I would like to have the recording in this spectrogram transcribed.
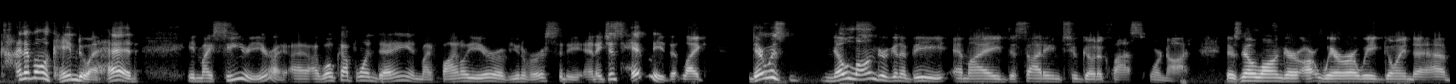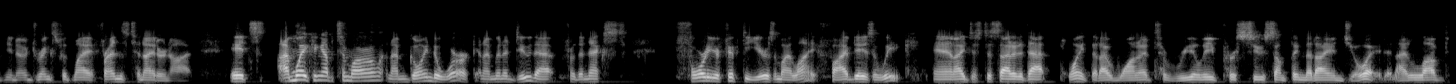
kind of all came to a head in my senior year. I, I woke up one day in my final year of university and it just hit me that like there was no longer going to be am i deciding to go to class or not? There's no longer are, where are we going to have you know drinks with my friends tonight or not? It's i'm waking up tomorrow and i'm going to work and i'm going to do that for the next 40 or 50 years of my life five days a week. And i just decided at that point that i wanted to really pursue something that i enjoyed and i loved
